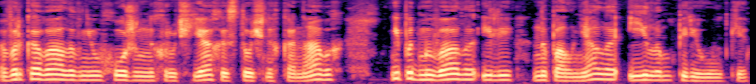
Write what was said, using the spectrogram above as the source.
ворковала в неухоженных ручьях и сточных канавах и подмывала или наполняла илом переулки.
